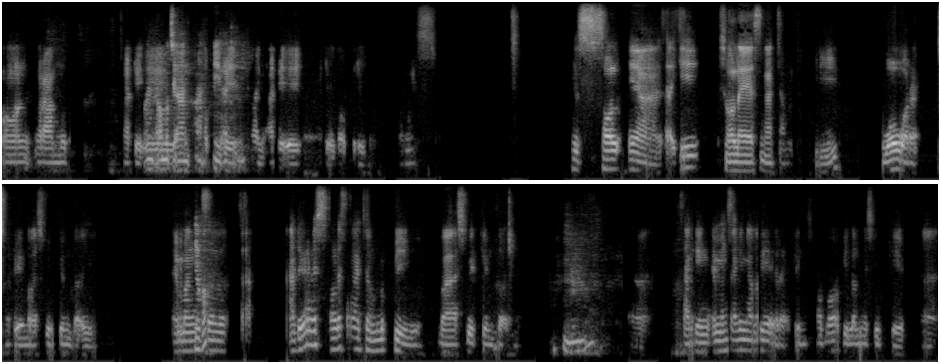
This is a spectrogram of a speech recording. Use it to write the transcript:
kongon ngeramut. Adik. paling kamu sih an an- iya Adik. Adik. Adik kopri. Wis. Wis sol ya saiki soles ngacam iki. Wow. Ada yang bahas Squid Game kayak Emang Ya, se, se- ada yang oleh setengah jam lebih bahas Squid Game hmm. saking emang saking ngapain ya apa filmnya Squid Game nah,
